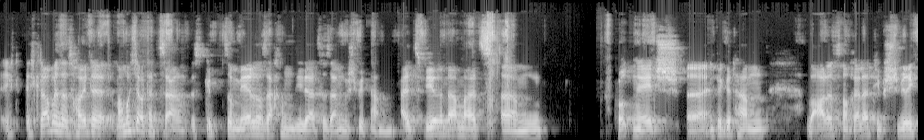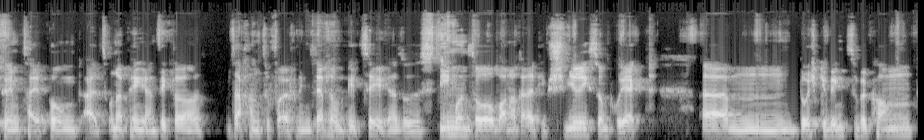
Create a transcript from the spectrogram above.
ich, ich glaube, es ist heute, man muss ja auch dazu sagen, es gibt so mehrere Sachen, die da zusammengespielt haben. Als wir damals ähm, Broken Age äh, entwickelt haben, war das noch relativ schwierig zu dem Zeitpunkt, als unabhängiger Entwickler Sachen zu veröffentlichen, selbst auf dem PC. Also Steam und so war noch relativ schwierig, so ein Projekt ähm, durchgewinkt zu bekommen.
